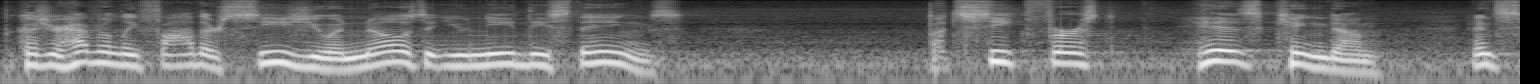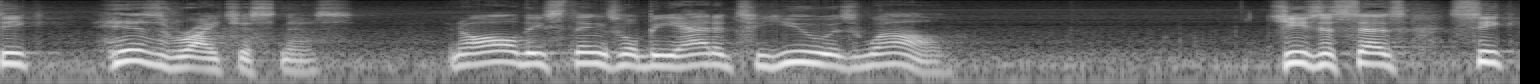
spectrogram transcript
Because your Heavenly Father sees you and knows that you need these things. But seek first His kingdom and seek His righteousness. And all these things will be added to you as well. Jesus says, Seek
